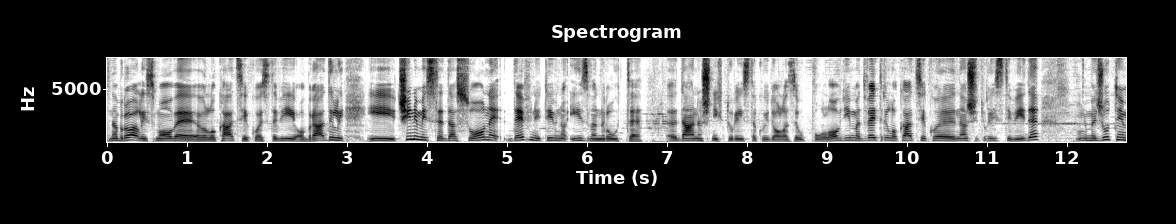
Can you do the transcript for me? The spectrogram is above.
nabrojali smo ove lokacije koje ste vi obradili i čini mi se da su one definitivno izvan rute današnjih turista koji dolaze u Pulu. Ovdje ima dve, tri lokacije koje naši turisti vide. Međutim,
